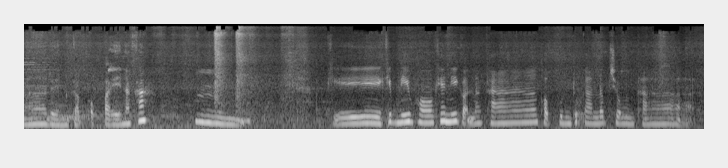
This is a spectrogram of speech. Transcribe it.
อ่าเดินกลับออกไปนะคะ อืม โอเค คลิปนี้พอแค่นี้ก่อนนะคะ ขอบคุณทุกการรับชมค่ะ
